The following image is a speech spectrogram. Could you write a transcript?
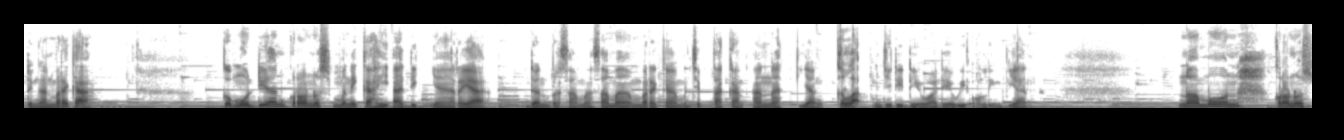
dengan mereka. Kemudian Kronus menikahi adiknya Rhea dan bersama-sama mereka menciptakan anak yang kelak menjadi dewa-dewi Olimpian. Namun Kronos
